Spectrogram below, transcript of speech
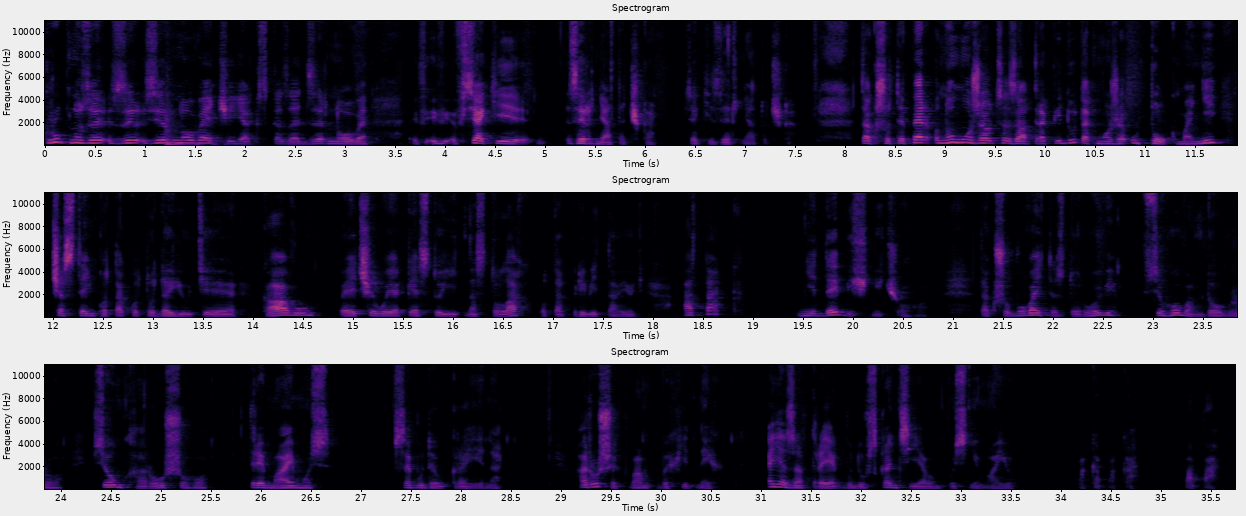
крупнозернове, чи як сказати, зернове, всякі зерняточка. Всякі зерняточка. Так що тепер, ну, може, оце завтра піду, так може у Токмані частенько так ото дають е, каву, печиво, яке стоїть на столах, отак привітають. А так, ніде більш нічого. Так що бувайте здорові, всього вам доброго, всього хорошого, тримаймось, все буде Україна. Хороших вам вихідних. А я завтра, як буду в сканці, я вам поснімаю. Пока-пока. Па-па.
